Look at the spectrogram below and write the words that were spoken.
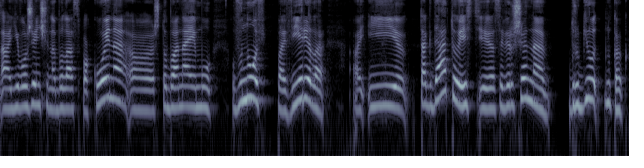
а, его женщина была спокойна, а, чтобы она ему вновь поверила, и тогда, то есть, э, совершенно другие, ну как,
